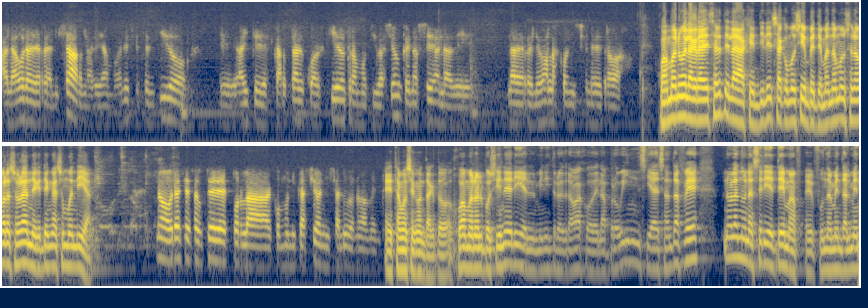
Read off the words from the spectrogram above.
a la hora de realizarla, digamos. En ese sentido eh, hay que descartar cualquier otra motivación que no sea la de la de relevar las condiciones de trabajo. Juan Manuel, agradecerte la gentileza como siempre. Te mandamos un abrazo grande, que tengas un buen día. No, gracias a ustedes por la comunicación y saludos nuevamente. Estamos en contacto. Juan Manuel Pocineri, el ministro de Trabajo de la provincia de Santa Fe, bueno, hablando de una serie de temas, eh, fundamentalmente.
